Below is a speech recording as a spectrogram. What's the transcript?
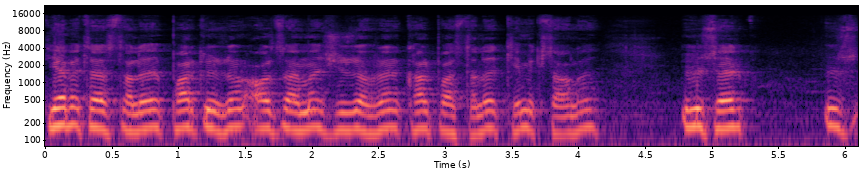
Diyabet hastalığı, Parkinson, Alzheimer, şizofren, kalp hastalığı, kemik sağlığı, ülser, üs,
